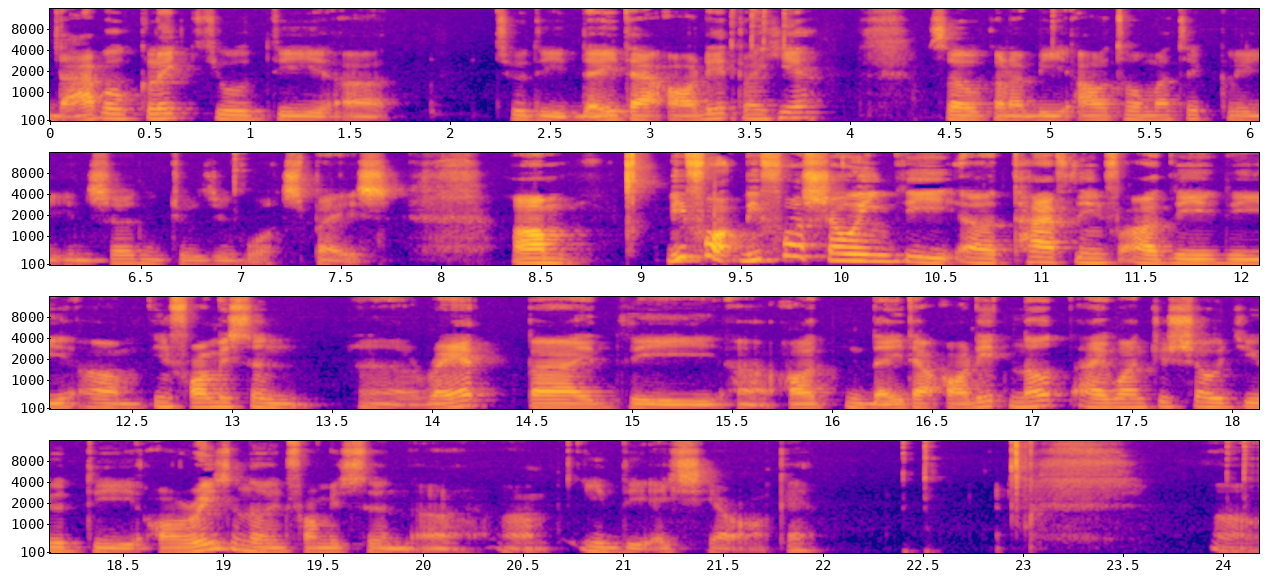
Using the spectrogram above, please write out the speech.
double click to the uh, to the data audit right here. So gonna be automatically inserted into the workspace. Um, before before showing the uh, type of uh, the the um, information uh, read by the uh, data audit node I want to show you the original information uh, um, in the Excel okay? Uh,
